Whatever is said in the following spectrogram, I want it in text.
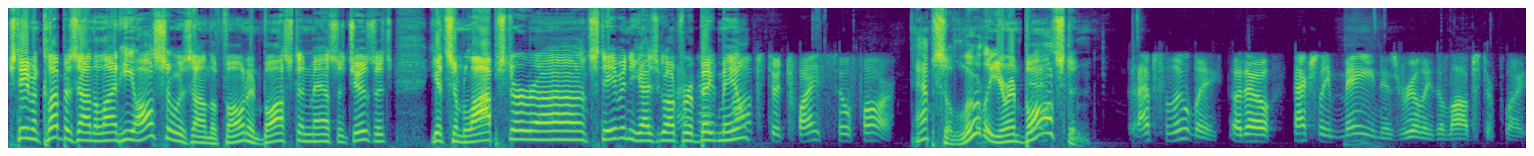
Stephen Clipp is on the line. He also is on the phone in Boston, Massachusetts. Get some lobster, uh, Stephen. You guys go out for a big meal? Lobster twice so far. Absolutely. You're in Boston. Absolutely. Although actually Maine is really the lobster place.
